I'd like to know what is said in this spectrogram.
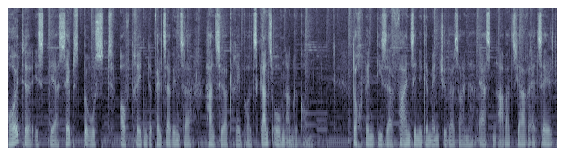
Heute ist der selbstbewusst auftretende Pfälzer Winzer Hans-Jörg Repolz ganz oben angekommen. Doch wenn dieser feinsinnige Mensch über seine ersten Arbeitsjahre erzählt,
